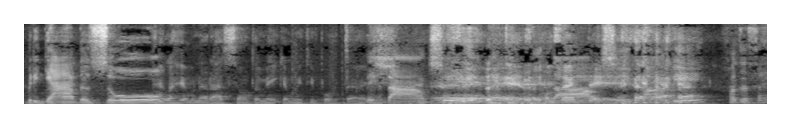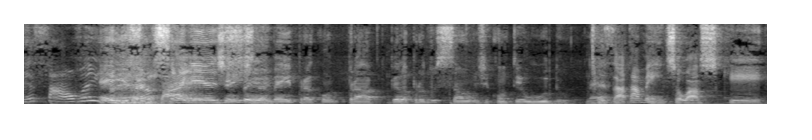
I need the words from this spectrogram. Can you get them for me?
Obrigada, Jô. Pela remuneração também, que é muito importante. Verdade. É, com certeza. Fazer essa ressalva aí. É isso, né, paguem a gente também pra, pra, pela produção de conteúdo, né? Exatamente. Eu acho que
